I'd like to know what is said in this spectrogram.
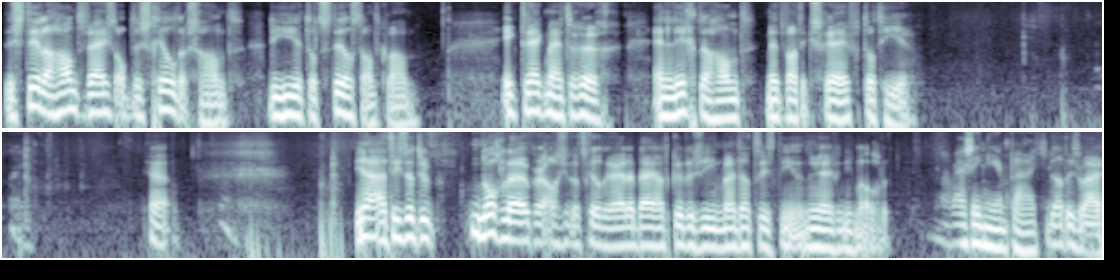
De stille hand wijst op de schildershand... die hier tot stilstand kwam. Ik trek mij terug en licht de hand met wat ik schreef tot hier. Ja. Ja, het is natuurlijk nog leuker als je dat schilderij erbij had kunnen zien... maar dat is nu even niet mogelijk. Wij zien hier een plaatje. Dat is waar.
